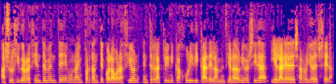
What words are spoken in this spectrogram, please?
Ha surgido recientemente una importante colaboración entre la clínica jurídica de la mencionada universidad y el área de desarrollo de Esfera.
